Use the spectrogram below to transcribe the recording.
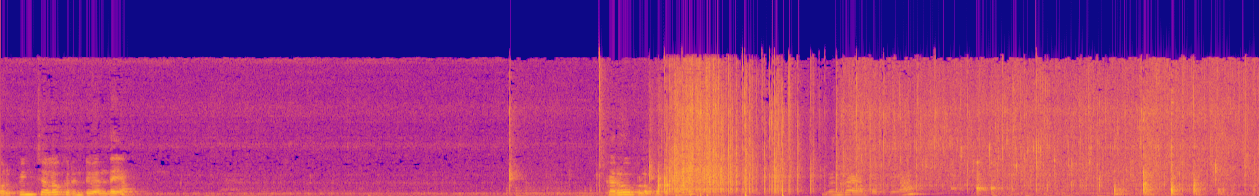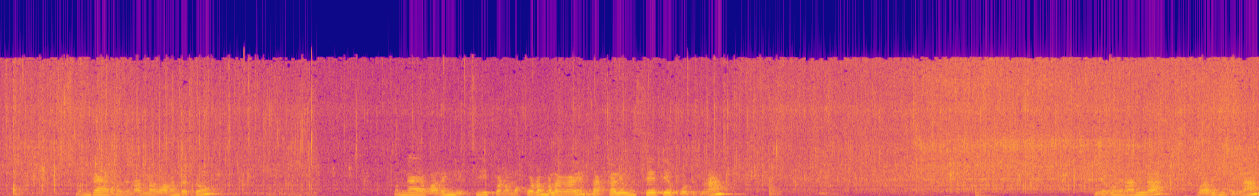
ஒரு பிஞ்ச் அளவுக்கு ரெண்டு வெந்தயம். கருவேப்பிலை போட்டுக்கலாம். வெங்காயம் போட்டுக்கலாம். வெங்காயம் கொஞ்சம் நல்லா வதங்கட்டும். வெங்காயம் வதங்கிடுச்சு. இப்போ நம்ம குடமிளகாயும் தக்காளியும் சேர்த்தே போட்டுக்கலாம். இதை கொஞ்சம் நல்லா வதக்கிக்கலாம்.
